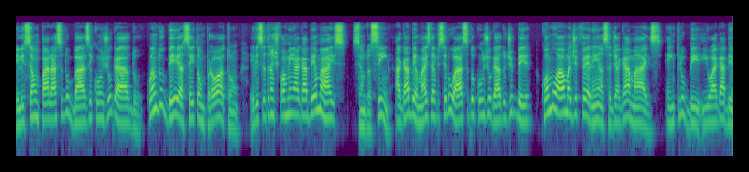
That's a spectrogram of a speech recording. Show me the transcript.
Eles são par ácido-base conjugado. Quando B aceita um próton, ele se transforma em Hb+. Sendo assim, Hb+, deve ser o ácido conjugado de B. Como há uma diferença de H+, entre o B e o Hb+,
